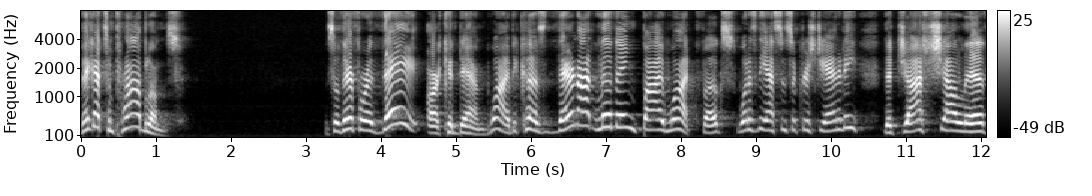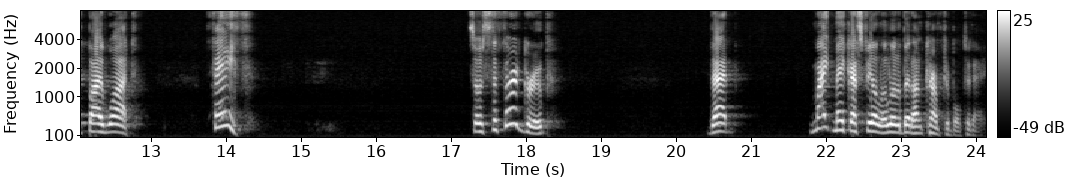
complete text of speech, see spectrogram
they got some problems. So therefore, they are condemned. Why? Because they're not living by what, folks? What is the essence of Christianity? The just shall live by what? Faith. So it's the third group that might make us feel a little bit uncomfortable today.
